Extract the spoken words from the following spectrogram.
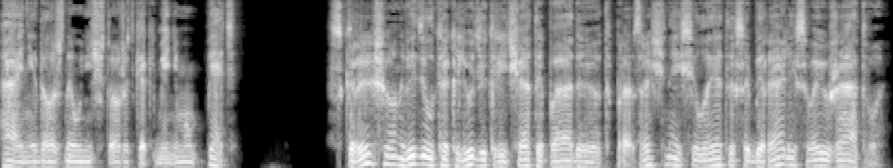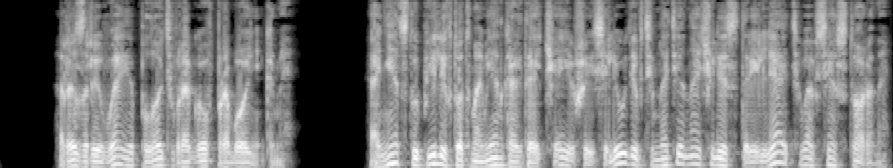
а они должны уничтожить как минимум пять. С крыши он видел, как люди кричат и падают, прозрачные силуэты собирали свою жатву, разрывая плоть врагов пробойниками. Они отступили в тот момент, когда отчаявшиеся люди в темноте начали стрелять во все стороны.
